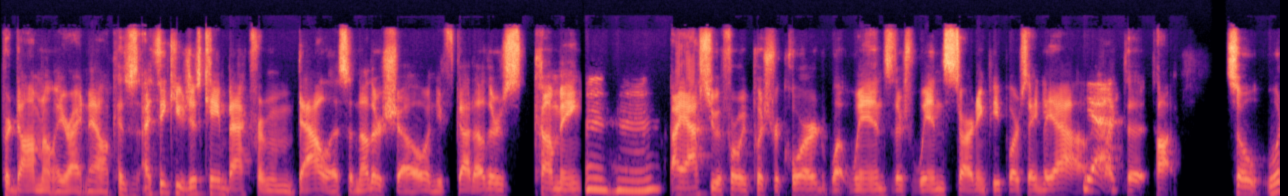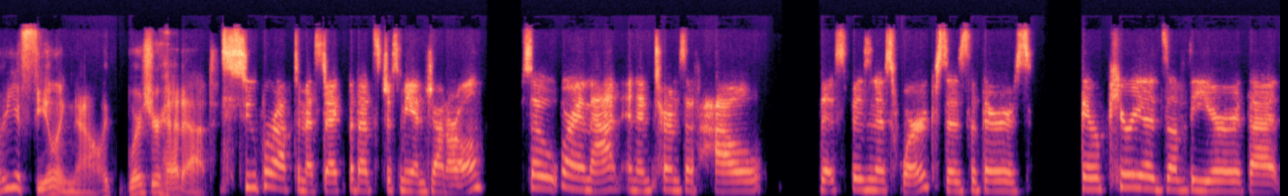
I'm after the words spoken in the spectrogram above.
predominantly right now? Because I think you just came back from Dallas, another show, and you've got others coming. Mm-hmm. I asked you before we push record what wins. There's wins starting. People are saying, "Yeah, yeah." I'd like to talk so, what are you feeling now? Like, where's your head at? Super optimistic, but that's just me in general. So, where I'm at, and in terms of how this business works, is that there's there are periods of the year that,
